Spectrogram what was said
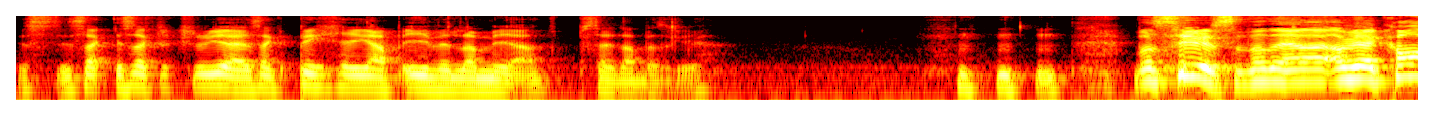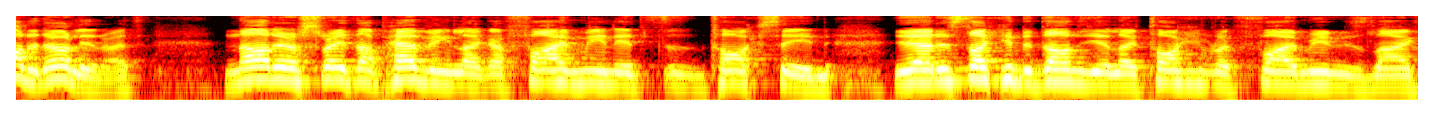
It's, it's like it's like yeah, it's like picking up evil Lamia. Straight up basically. but seriously, I mean I called it earlier, right? Now they're straight up having like a five minute talk scene. Yeah, they're stuck in the dungeon, like talking for like five minutes, like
